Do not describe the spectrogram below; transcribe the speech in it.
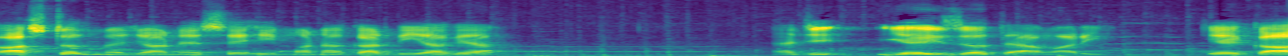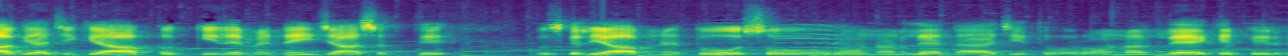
कास्टल में जाने से ही मना कर दिया गया। है जी, ये इज़्ज़त है हमारी कि कहा गया जी कि आप किले में नहीं जा सकते। उसके लिए आपने 200 रोनन लेना है जी तो रोनन ले के फिर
